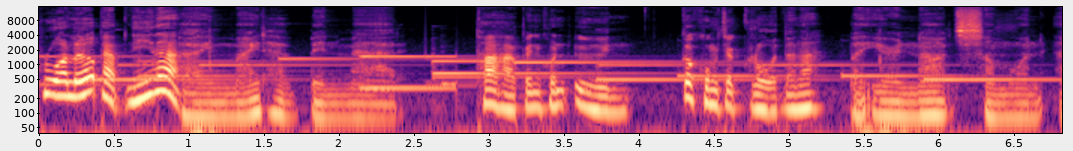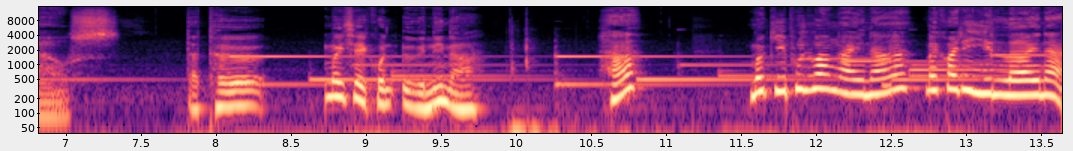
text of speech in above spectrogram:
ครัวเลอะแบบนี้น่ะ I might have been mad, ถ้าหากเป็นคนอื่นก็คงจะโกรธนะนะ but you're not someone else. แต่เธอไม่ใช่คนอื่นนี่นะ ฮะ เมื่อกี้พูดว่าไงนะ ไม่ค่อยได้ยินเลยน่ะ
